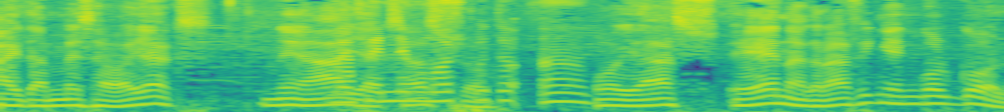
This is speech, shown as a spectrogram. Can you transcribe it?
Α, ήταν μέσα ο Αγιάξ. Ναι, Μα Άγιαξ. φαίνεται άσο. μόρφο το... Α. Ο Αγιάξ, ένα γράφει και γκολ γκολ.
